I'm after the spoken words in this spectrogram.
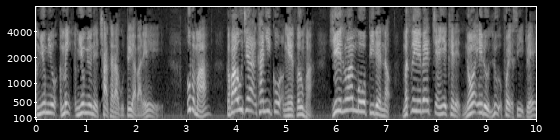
အမျိုးမျိုးအမိတ်အမျိုးမျိုးနဲ့ချထားတာကိုတွေ့ရပါတယ်ဥပမာကဘာဦးကျမ်းအခန်းကြီး9အငယ်3မှာရေလွှမ်းမိုးပြီးတဲ့နောက်မသေးပဲကြံရစ်ခဲ့တဲ့နောအေးတို့လူအဖွဲ့အစည်းအတွေ့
